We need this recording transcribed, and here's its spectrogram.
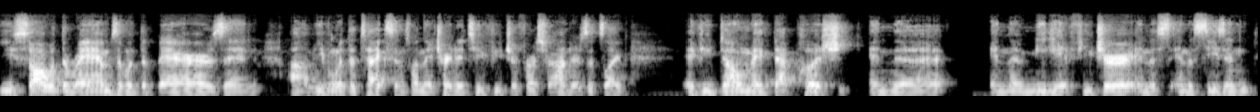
you saw with the Rams and with the Bears and um, even with the Texans when they traded two future first rounders, it's like if you don't make that push in the in the immediate future in this in the season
